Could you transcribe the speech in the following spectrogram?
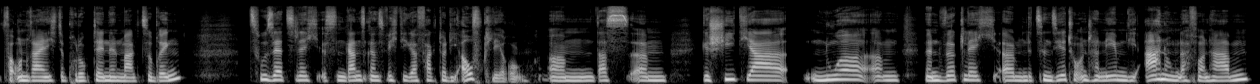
verunreinigte Produkte in den Markt zu bringen. Zusätzlich ist ein ganz, ganz wichtiger Faktor die Aufklärung. Ähm, das ähm, geschieht ja nur, wenn wirklich lizenzierte Unternehmen, die Ahnung davon haben,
